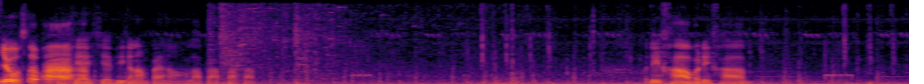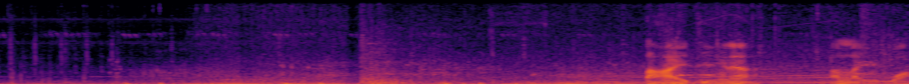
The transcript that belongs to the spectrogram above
อยู่สภาโอเคครับโอเคพี่กำลังไปน้องรับรับรับรับสวัสดีครับสวัสดีครับ ตายจริงนะเนี่ยอะไรวะ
